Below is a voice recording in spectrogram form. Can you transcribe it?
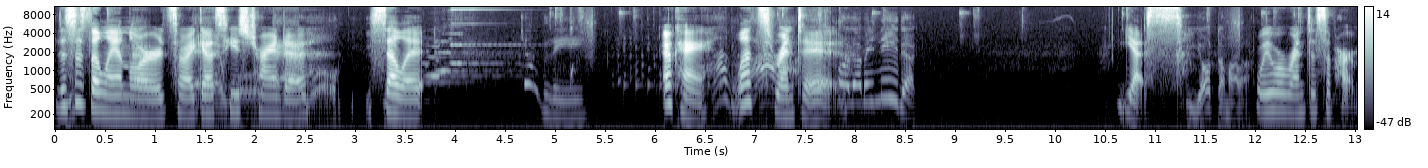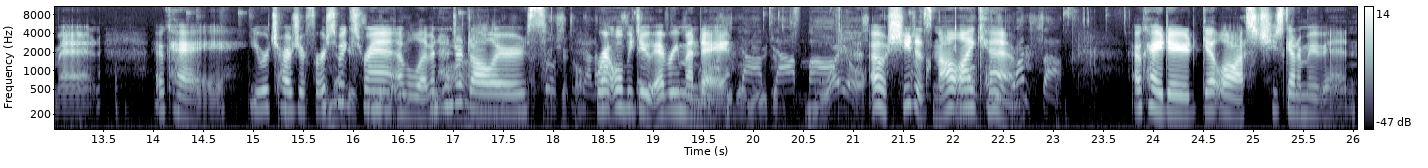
This is the landlord, so I guess he's trying to sell it. Okay, let's rent it. Yes. We will rent this apartment. Okay. You were charged your first week's rent of $1,100. Rent will be due every Monday. Oh, she does not like him. Okay, dude. Get lost. She's got to move in.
